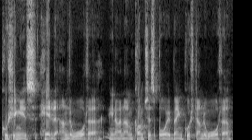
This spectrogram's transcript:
pushing his head underwater, you know, an unconscious boy being pushed underwater,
